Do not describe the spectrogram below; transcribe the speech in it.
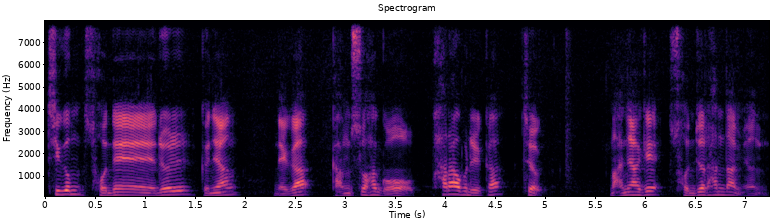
지금 손해를 그냥 내가 감수하고 팔아버릴까? 즉 만약에 손절한다면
